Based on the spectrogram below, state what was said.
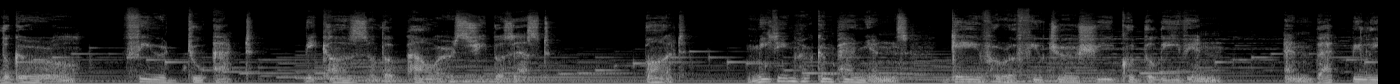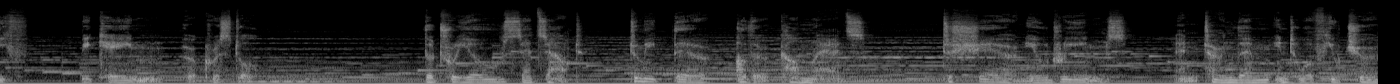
The girl feared to act because of the powers she possessed. But meeting her companions gave her a future she could believe in, and that belief became her crystal. The trio sets out to meet their other comrades, to share new dreams, and turn them into a future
